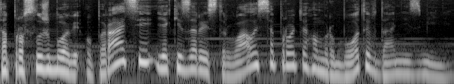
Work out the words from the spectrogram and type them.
та про службові операції, які зареєструвалися протягом роботи в даній зміні.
